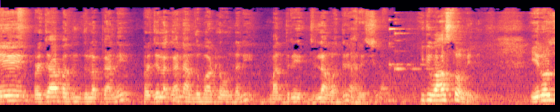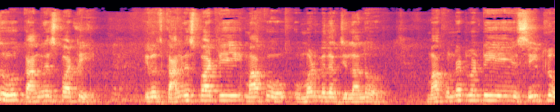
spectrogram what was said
ఏ ప్రజాప్రతినిధులకు కానీ ప్రజలకు కానీ అందుబాటులో ఉండని మంత్రి జిల్లా మంత్రి హరీష్ రావు. ఇది వాస్తవం ఇది. ఈరోజు కాంగ్రెస్ పార్టీ ఈరోజు కాంగ్రెస్ పార్టీ మాకు ఉమ్మడి మెదక్ జిల్లాలో మాకున్నటువంటి సీట్లు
